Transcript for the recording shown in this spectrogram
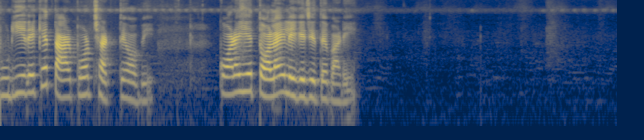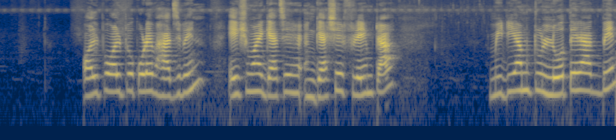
বুড়িয়ে রেখে তারপর ছাড়তে হবে। কড়াইয়ের তলায় লেগে যেতে পারে। অল্প অল্প করে ভাজবেন। এই সময় গ্যাসের গ্যাসের ফ্লেমটা মিডিয়াম টু লোতে রাখবেন।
